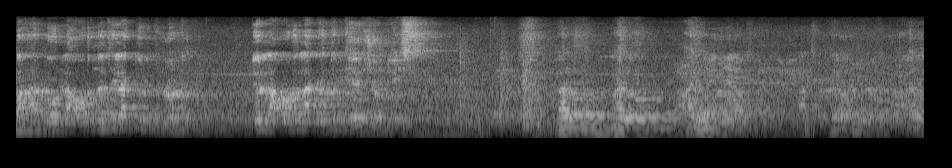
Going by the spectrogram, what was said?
બહાર બહુ લાઉડ નથી લાગતું ને ફ્લોટ જો લાઉડ લાગે તો કહેજો please hello hello hello. Hello hello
